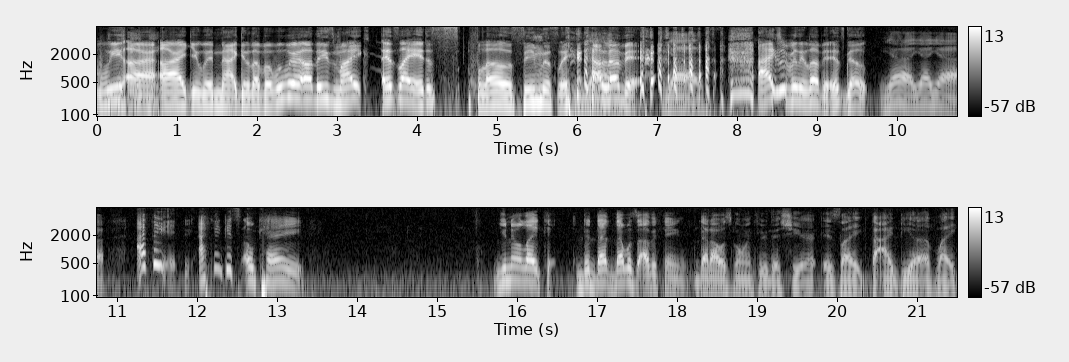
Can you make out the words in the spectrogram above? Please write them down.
we are arguing, not getting up. But when we're on these mics, it's like it just flows seamlessly. I love it. yes. I actually really love it. It's dope. Yeah, yeah, yeah. I think I think it's okay. You know, like that that was the other thing that I was going through this year is like the idea of like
